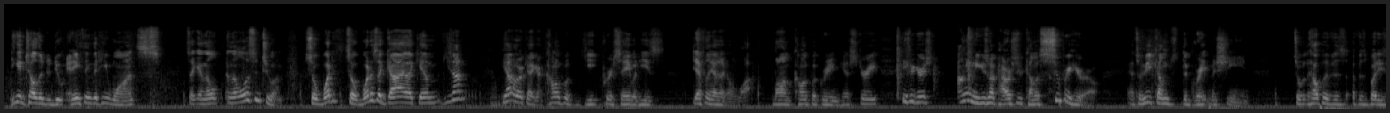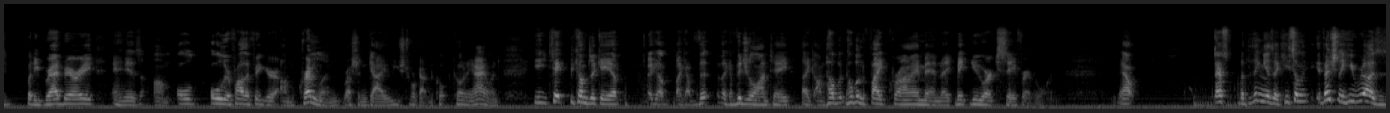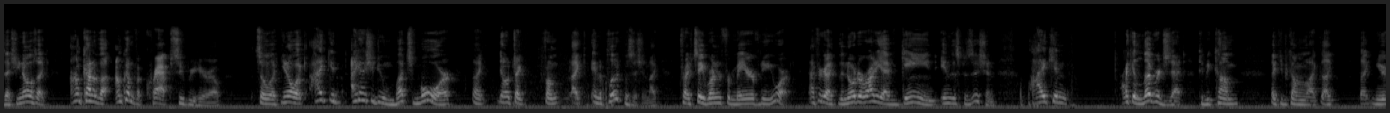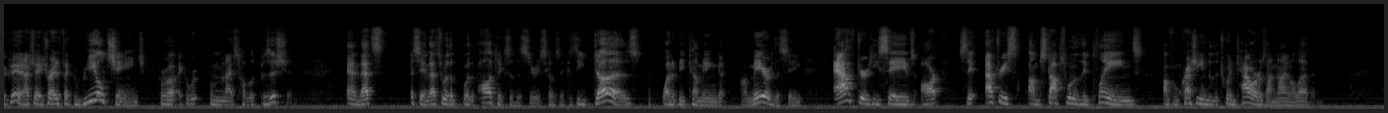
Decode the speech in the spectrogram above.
he can tell them to do anything that he wants. It's like and they'll and they'll listen to him. So what so what is a guy like him? He's not he's not like a comic book geek per se, but he's definitely has like a lot, long comic book reading history. He figures I'm going to use my powers to become a superhero, and so he becomes the Great Machine. So with the help of his of his buddies buddy Bradbury and his um old older father figure um Kremlin Russian guy who used to work out in Coney Island, he take becomes like a like a like a like a vigilante like um helping helping to fight crime and like make New York safe for everyone. Now, that's but the thing is like he suddenly Eventually, he realizes that you know it's like I'm kind of a I'm kind of a crap superhero. So like you know like I can I actually do much more like you know like from like in a political position like try to say running for mayor of New York. I figure like the notoriety I've gained in this position, I can I can leverage that to become like to become like like like New York mayor. Actually, I try to affect real change from a like, from a nice public position, and that's I'm saying that's where the where the politics of the series comes in because he does want to becoming a mayor of the city after he saves our after he um, stops one of the planes um, from crashing into the twin towers on 9-11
